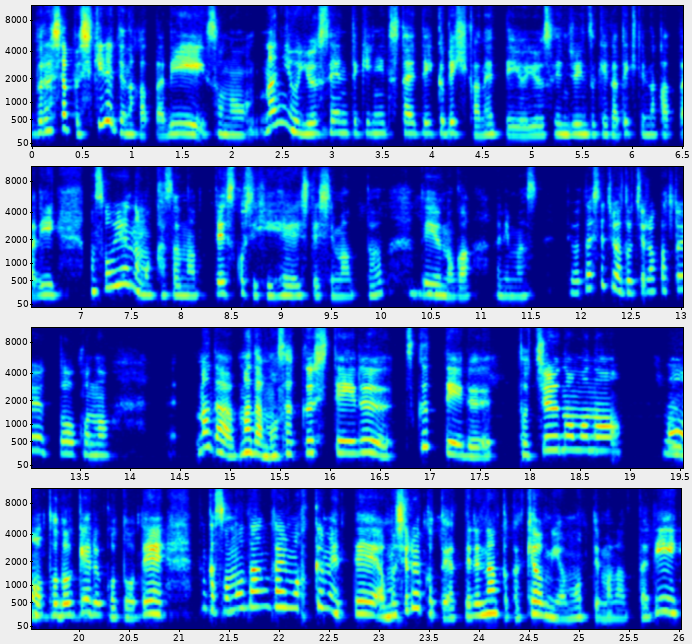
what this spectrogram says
ブラッシュアップしきれてなかったりその何を優先的に伝えていくべきかねっていう優先順位付けができてなかったり、まあ、そういうのも重なって少し疲弊してしまったっていうのがあります。で私たちはどちらかというとこのまだまだ模索している作っている途中のものを届けることで、うん、なんかその段階も含めて面白いことやってるなとか興味を持ってもらったり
